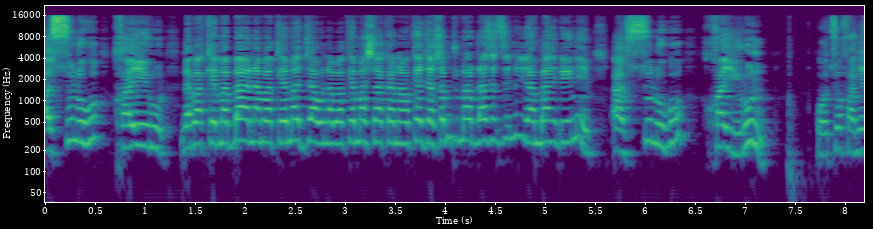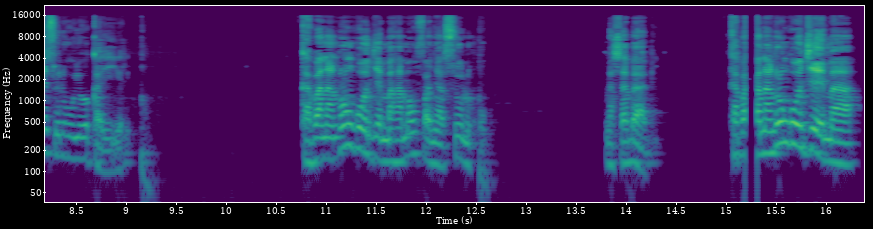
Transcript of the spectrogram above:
Asuluhu khairun na mabana bake jau na bake mashaka na bakeja sha mtume adasa zini yamba ndini asuluhu khairun. Hoto fanye suluhu yo kairi kabana ndongo njema hama ufanya suluhu mashababi kabana ndongo njema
